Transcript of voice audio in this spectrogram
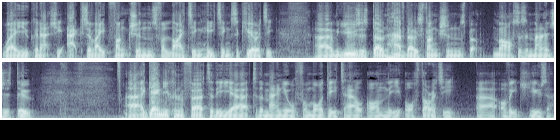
where you can actually activate functions for lighting, heating, security. Um, users don't have those functions, but masters and managers do. Uh, again, you can refer to the uh, to the manual for more detail on the authority uh, of each user.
